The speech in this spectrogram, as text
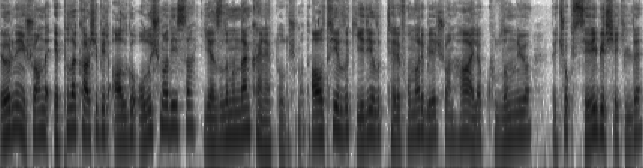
Örneğin şu anda Apple'a karşı bir algı oluşmadıysa yazılımından kaynaklı oluşmadı. 6 yıllık 7 yıllık telefonları bile şu an hala kullanılıyor ve çok seri bir şekilde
